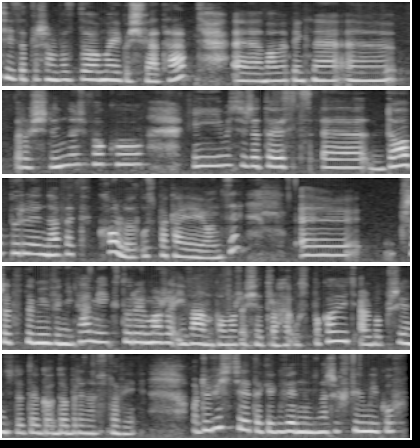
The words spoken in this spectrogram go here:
dzisiaj zapraszam Was do mojego świata. E, mamy piękne e, roślinność wokół i myślę, że to jest e, dobry nawet kolor uspokajający e, przed tymi wynikami, który może i Wam pomoże się trochę uspokoić albo przyjąć do tego dobre nastawienie. Oczywiście, tak jak w jednym z naszych filmików,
